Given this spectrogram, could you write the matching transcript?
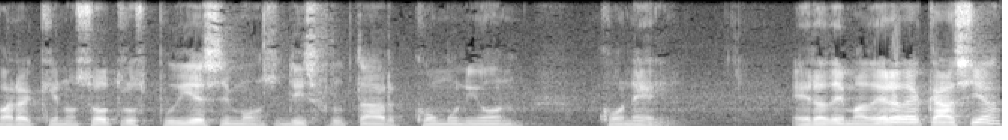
para que nosotros pudiésemos disfrutar comunión con él. Era de madera de acacia,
